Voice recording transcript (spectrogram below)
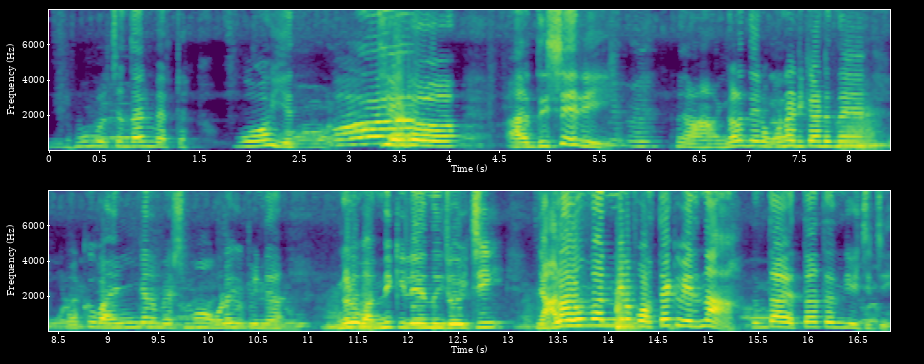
വരുമ്പം വിളിച്ചെന്തായാലും വരട്ടെ. ഓ എത്തിയടോ. അത് ശരി. ആ നിങ്ങളെന്തേലും ഊണടിക്കാണ്ടിരുന്നേ ഓക്ക് ഭയങ്കര വിഷമം. ഓൾ പിന്നെ നിങ്ങൾ വന്നിക്കില്ലേന്ന് ചോദിച്ച് ഞാളാകുമ്പോ ഇങ്ങനെ പുറത്തേക്ക് വരുന്നാ? എന്താ എത്താത്തെന്ന് ചോദിച്ചിട്ട്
